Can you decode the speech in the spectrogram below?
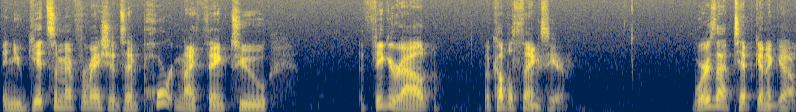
and you get some information, it's important, I think, to figure out a couple things here. Where's that tip going to go?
